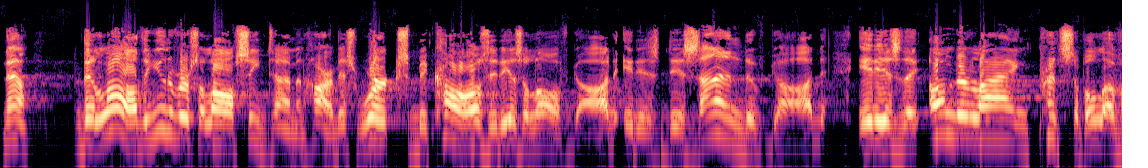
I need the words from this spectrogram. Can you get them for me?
Now, the law, the universal law of seed time and harvest, works because it is a law of God. It is designed of God. It is the underlying principle of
